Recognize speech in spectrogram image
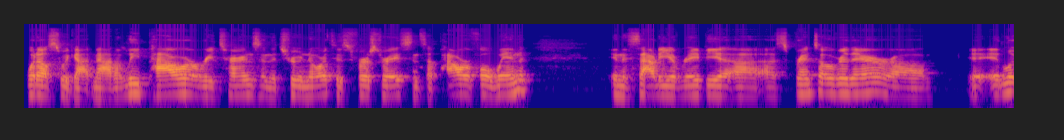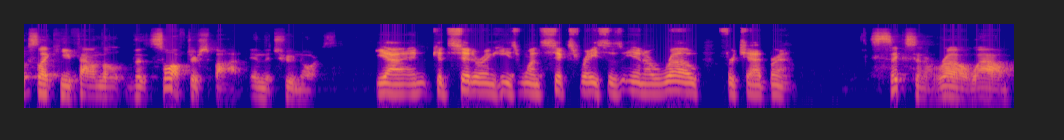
What else we got, Matt? Elite Power returns in the True North, his first race since a powerful win in the Saudi Arabia uh, sprint over there. Uh, it, it, looks like he found the, the softer spot in the True North. Yeah, and considering he's won six races in a row for Chad Brown. Six in a row. Wow.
